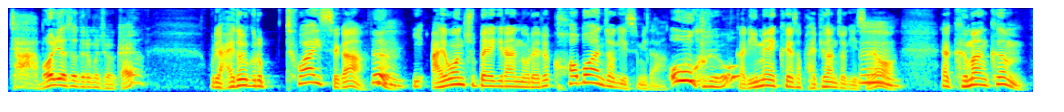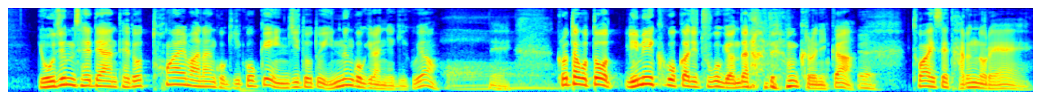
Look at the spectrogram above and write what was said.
자, 뭘 이어서 들으면 좋을까요? 우리 아이돌 그룹 트와이스가 음. 이 I Want You Back이라는 노래를 커버한 적이 있습니다. 오, 그래요? 그러니까 리메이크해서 발표한 적이 있어요. 음. 그러니까 그만큼 요즘 세대한테도 통할 만한 곡이고 꽤 인지도도 있는 곡이란 얘기고요. 네. 그렇다고 또 리메이크 곡까지 두 곡 연달아 들으면 그러니까 예. 트와이스의 다른 노래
